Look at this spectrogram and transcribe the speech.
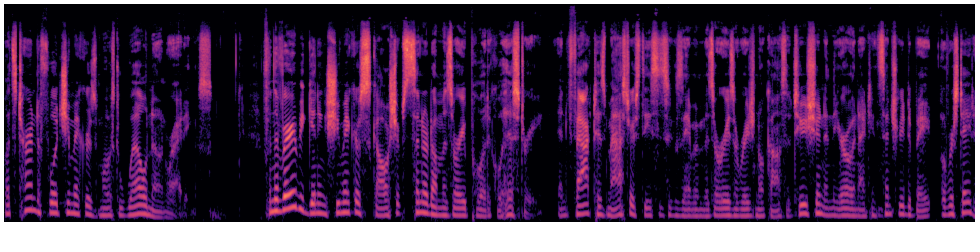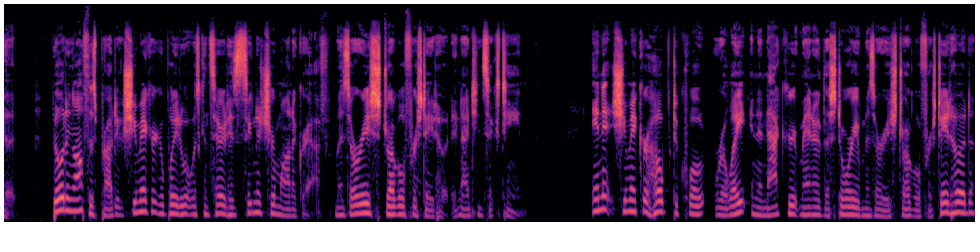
let's turn to Floyd Shoemaker's most well known writings. From the very beginning, Shoemaker's scholarship centered on Missouri political history. In fact, his master's thesis examined Missouri's original constitution and the early 19th century debate over statehood. Building off this project, Shoemaker completed what was considered his signature monograph, Missouri's Struggle for Statehood, in 1916. In it, Shoemaker hoped to, quote, relate in an accurate manner the story of Missouri's struggle for statehood,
